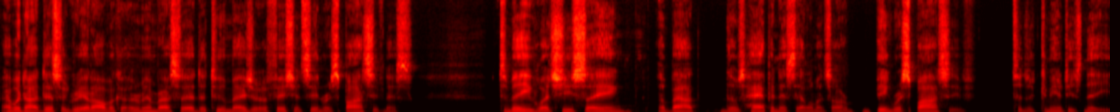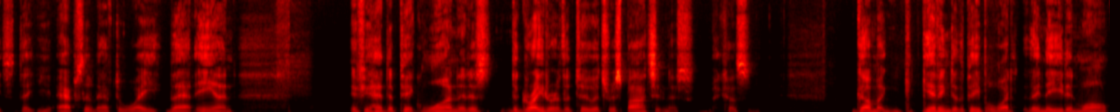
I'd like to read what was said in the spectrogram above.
I would not disagree at all because remember I said the two measure efficiency and responsiveness. To me, what she's saying about those happiness elements are being responsive to the community's needs. That you absolutely have to weigh that in. If you had to pick one that is the greater of the two, it's responsiveness because government giving to the people what they need and want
